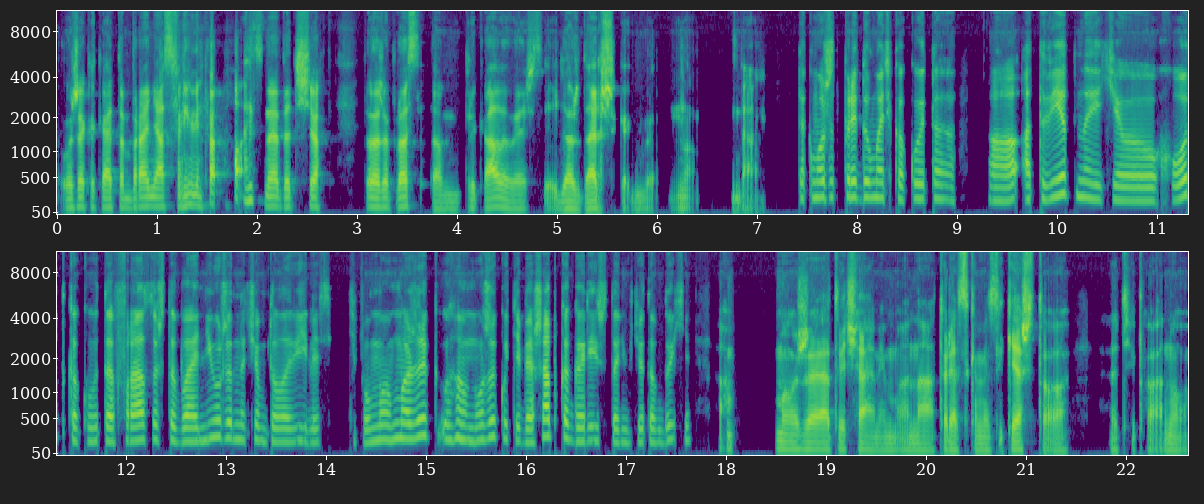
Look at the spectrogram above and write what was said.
уже какая-то броня сформировалась на этот счет, ты уже просто там прикалываешься, идешь дальше, как бы, ну, да. Так может придумать какой-то а, ответный э, ход, какую-то фразу, чтобы они уже на чем-то ловились. Типа, мужик, мужик, у тебя шапка горит, что-нибудь в этом духе. А мы уже отвечаем им на турецком языке, что э, типа, ну,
